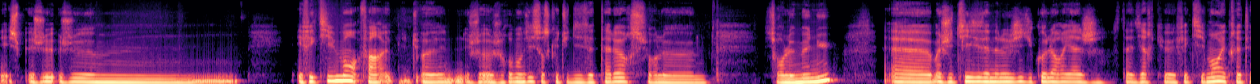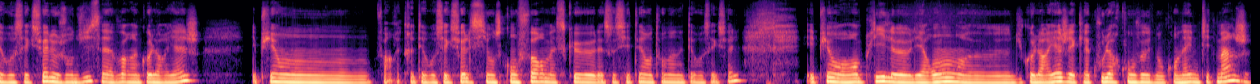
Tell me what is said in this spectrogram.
Je, je, effectivement, enfin, euh, je, rebondis sur ce que tu disais tout à l'heure sur le, sur le menu. Euh, moi, j'utilise l'analogie du coloriage. C'est-à-dire qu'effectivement, être hétérosexuel aujourd'hui, c'est avoir un coloriage. Et puis, on. Enfin, être hétérosexuel si on se conforme à ce que la société entend d'un hétérosexuel. Et puis, on remplit les ronds euh, du coloriage avec la couleur qu'on veut. Donc, on a une petite marge,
